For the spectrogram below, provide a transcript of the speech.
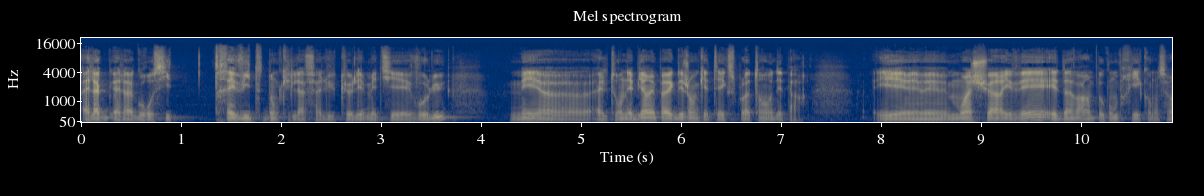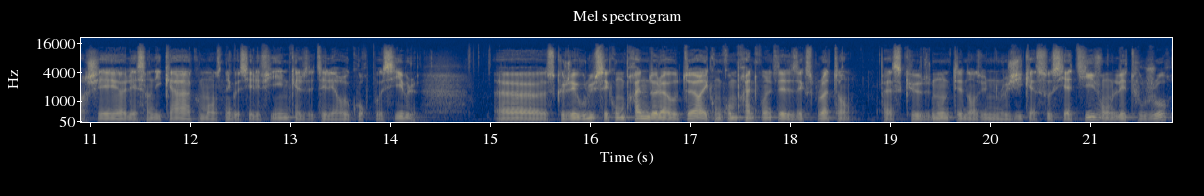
elle, a, grossi très vite, donc il a fallu que les métiers évoluent. Mais euh, elle tournait bien, mais pas avec des gens qui étaient exploitants au départ. Et moi, je suis arrivé et d'avoir un peu compris comment ça marchait, euh, les syndicats, comment se négociaient les films, quels étaient les recours possibles. Euh, ce que j'ai voulu, c'est qu'on prenne de la hauteur et qu'on comprenne qu'on était des exploitants. Parce que nous, on était dans une logique associative, on l'est toujours.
